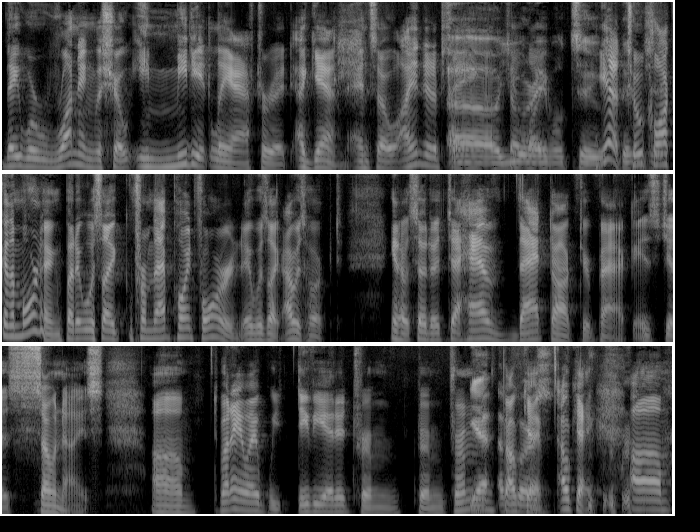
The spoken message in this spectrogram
they were running the show immediately after it again and so i ended up saying Oh, you were like, able to. yeah, two it. o'clock in the morning. But it was like from that point forward, it was like I was hooked. You know, so to, to have that doctor back is just so nice. Um, but anyway, we deviated from from from. Yeah, of okay, course. okay. um,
